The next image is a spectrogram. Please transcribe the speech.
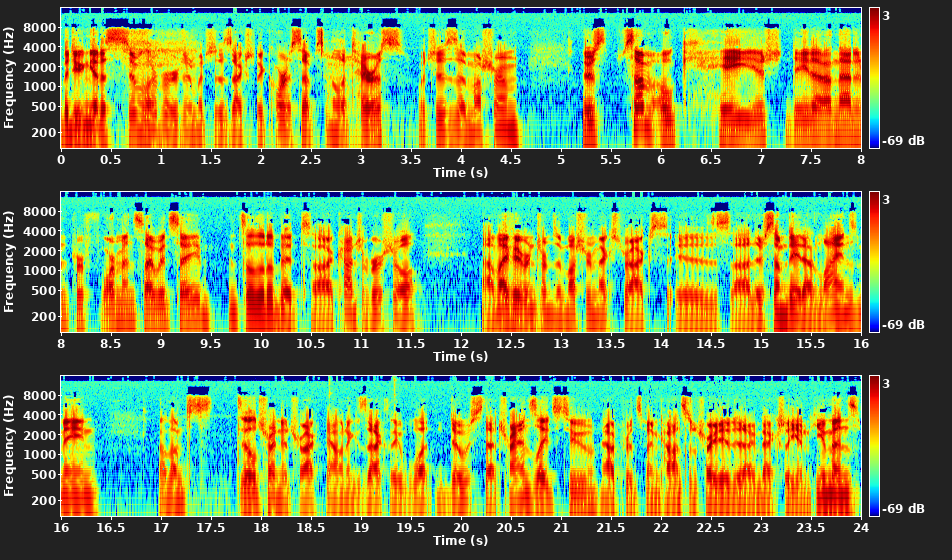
but you can get a similar version, which is actually Cordyceps militaris, which is a mushroom. There's some okay-ish data on that in performance, I would say. It's a little bit uh, controversial. Uh, my favorite in terms of mushroom extracts is uh, there's some data on lion's mane. although I'm still trying to track down exactly what dose that translates to after it's been concentrated and actually in humans.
